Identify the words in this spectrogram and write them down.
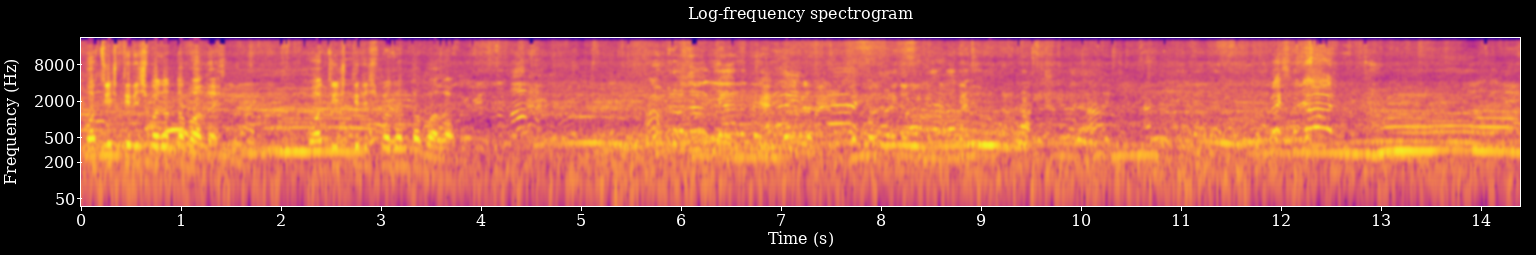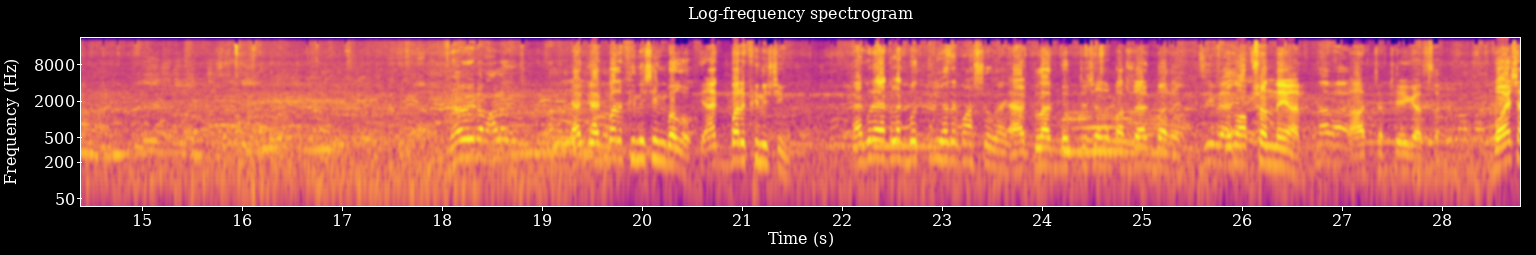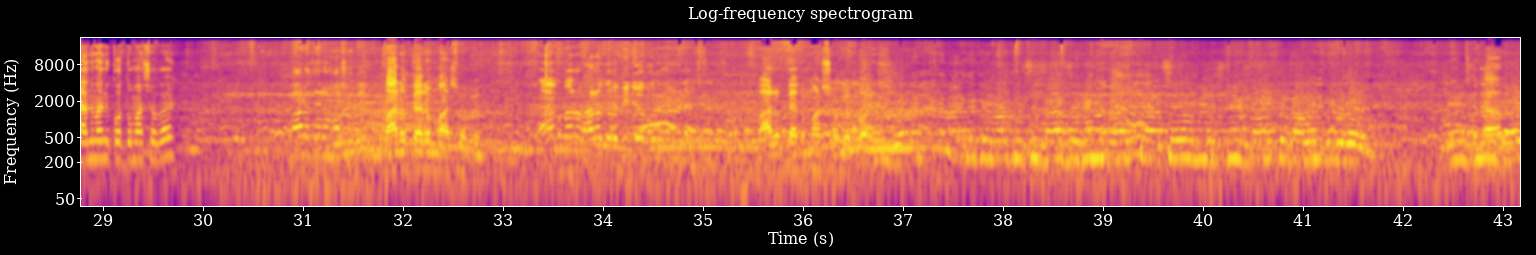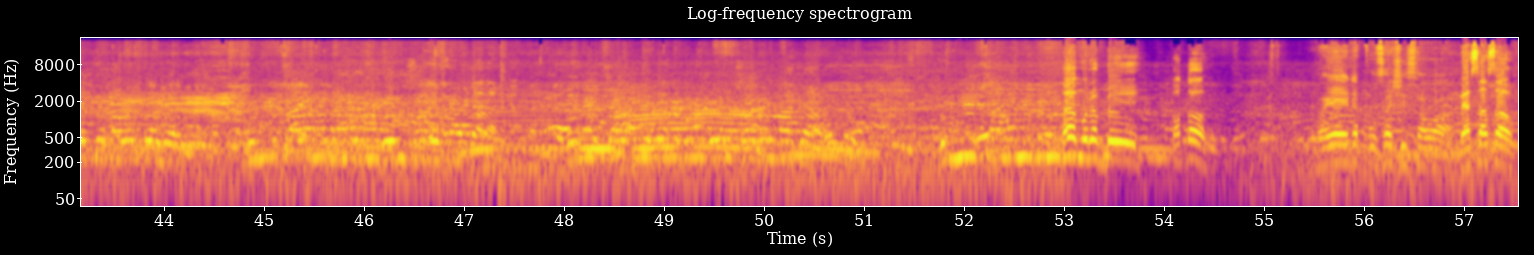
পঁচিশ তিরিশ পর্যন্ত বলে। পঁচিশ তিরিশ পর্যন্ত বলে। ভাই এটা ভালো ভালো এক একবারে ফিনিশিং বলো একবারে ফিনিশিং একবারে এক লাখ বত্রিশ হাজার পাঁচশো ভাই। এক লাখ বত্রিশ হাজার পাঁচশো একবারে? কোনো অপশন নেই আর? আচ্ছা ঠিক আছে। বয়স আনুমানিক কত মাস হবে? বারো তেরো মাস হবে। বারো তেরো মাস হবে। একবার ভালো করে ভিডিও করে নেবেন। বারো তেরো মাস হবে বয়স ছিলাম। হ্যাঁ মুরব্বী কত? ভাইয়া এটা পঁচাশি চাওয়া। বেচা চাও?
